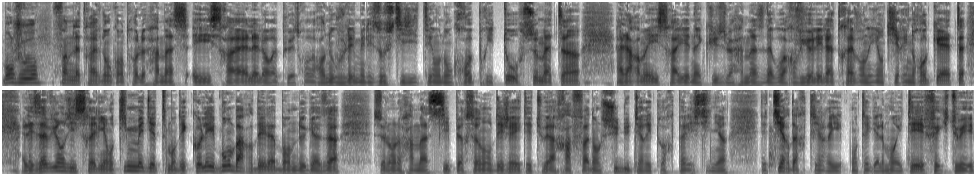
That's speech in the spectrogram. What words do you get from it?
Bonjour. Fin de la trêve donc entre le Hamas et Israël. Elle aurait pu être renouvelée, mais les hostilités ont donc repris tôt ce matin. L'armée israélienne accuse le Hamas d'avoir violé la trêve en ayant tiré une roquette. Les avions israéliens ont immédiatement décollé et bombardé la bande de Gaza. Selon le Hamas, six personnes ont déjà été tuées à Rafah, dans le sud du territoire palestinien. Des tirs d'artillerie ont également été effectués.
